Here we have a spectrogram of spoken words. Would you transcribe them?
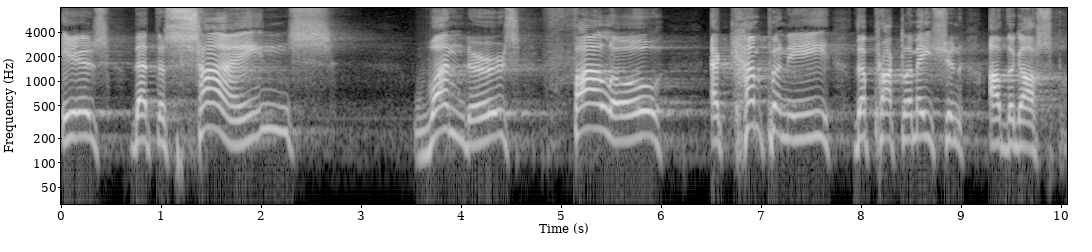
is that the signs, wonders follow, accompany the proclamation of the gospel.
